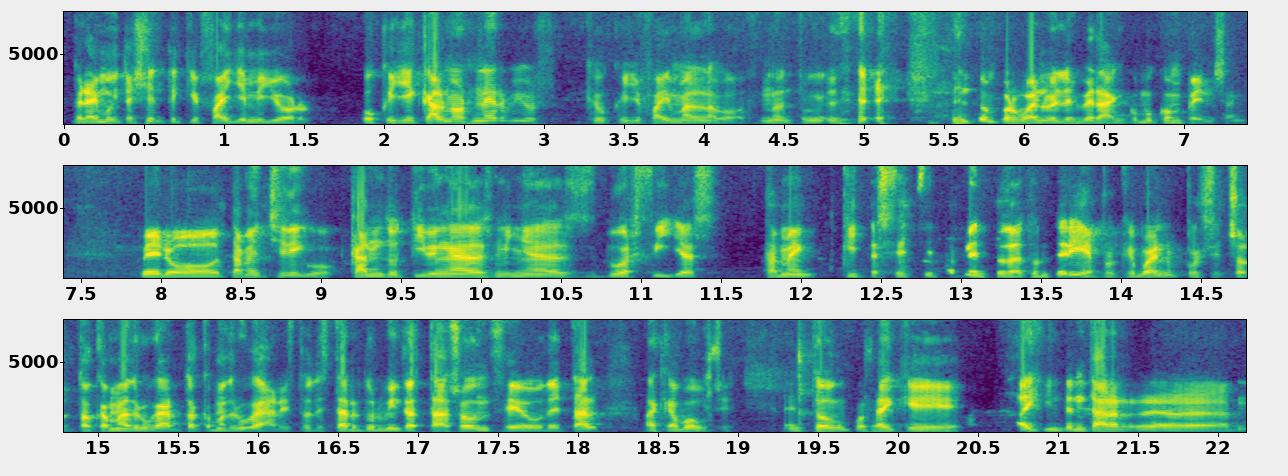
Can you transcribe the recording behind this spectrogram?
Pero hai moita xente que falle mellor o que lle calma os nervios que o que lle fai mal na voz, non? Entón, entón pues, bueno, eles verán como compensan. Pero tamén che digo, cando tiven as miñas dúas fillas, tamén quítase ese tamén toda a tontería, porque, bueno, pois pues, se toca madrugar, toca madrugar. Isto de estar dormindo hasta as 11 ou de tal, acabouse. Entón, pois pues, hai que hai que intentar eh,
